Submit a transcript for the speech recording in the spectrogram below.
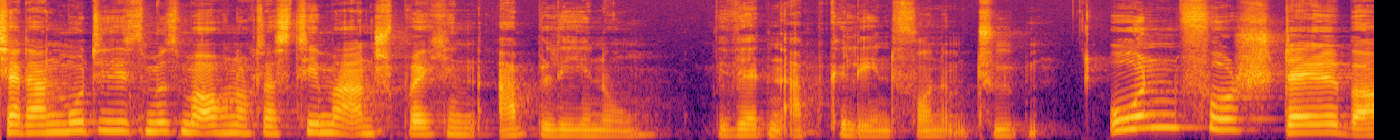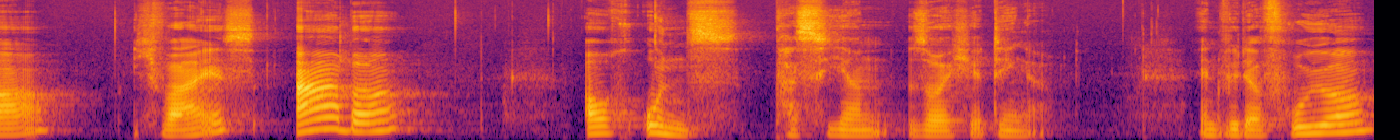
Tja, dann, Muttis, müssen wir auch noch das Thema ansprechen: Ablehnung. Wir werden abgelehnt von einem Typen. Unvorstellbar, ich weiß, aber auch uns passieren solche Dinge. Entweder früher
